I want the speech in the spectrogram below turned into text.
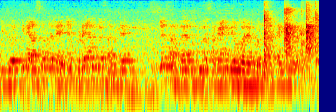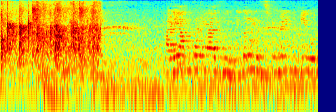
की जर कितें आसा जाल्यार हेचे फुडें आमकां सांगचें इतलें सांगता आनी तुमकां सगळ्यांक देव बरें करूं थँक्यू आमकां हे आज म्युजिकल इन्स्ट्रुमेंट दिवन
